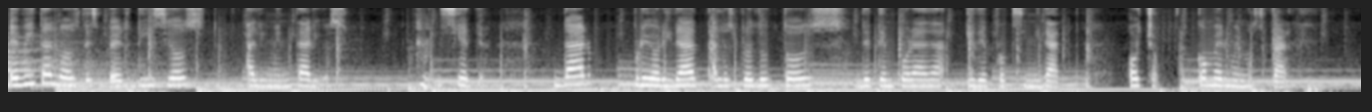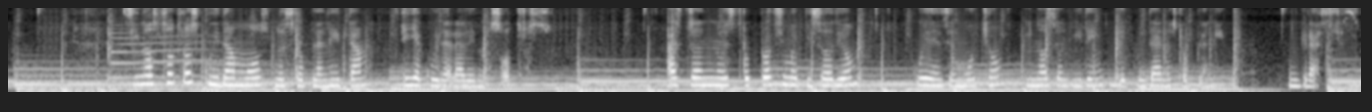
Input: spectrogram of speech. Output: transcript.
Evita los desperdicios alimentarios. 7. Dar prioridad a los productos de temporada y de proximidad. 8. Comer menos carne. Si nosotros cuidamos nuestro planeta, ella cuidará de nosotros. Hasta nuestro próximo episodio, cuídense mucho y no se olviden de cuidar nuestro planeta. Gracias.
